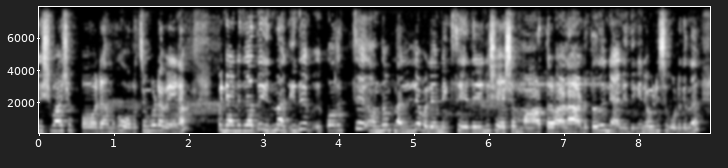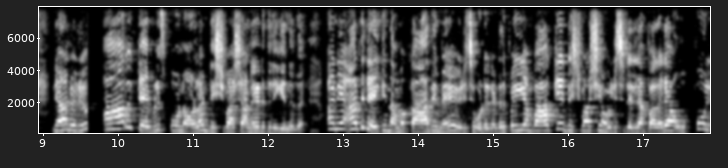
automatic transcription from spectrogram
ഡിഷ് വാഷ് പോരാ. നമുക്ക് കുറച്ചും കൂടെ വേണം. അപ്പോൾ ഞാനിതിനകത്ത് ഇത് ഇത് കുറച്ച് ഒന്ന് നല്ലപോലെ മിക്സ് ചെയ്തതിന് ശേഷം മാത്രമാണ് അടുത്തത് ഞാൻ ഇതിങ്ങനെ ഒഴിച്ച് കൊടുക്കുന്നത്. ഞാനൊരു ആറ് ടേബിൾ സ്പൂണോളം ഡിഷ് വാഷാണ് എടുത്തിരിക്കുന്നത്. അതിന് അതിലേക്ക് നമുക്ക് ആദ്യമേ ഒഴിച്ച് കൊടുക്കേണ്ടത് ഇപ്പോൾ ഈ ബാക്കി ഡിഷ് വാഷ് ഞാൻ ഒഴിച്ചിട്ടില്ല പകരം ഉപ്പും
